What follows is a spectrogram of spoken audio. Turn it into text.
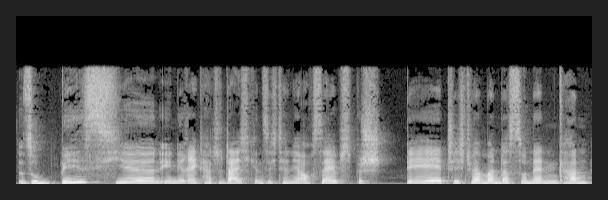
so ein bisschen indirekt hatte Deichkind sich dann ja auch selbst bestätigt, wenn man das so nennen kann.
